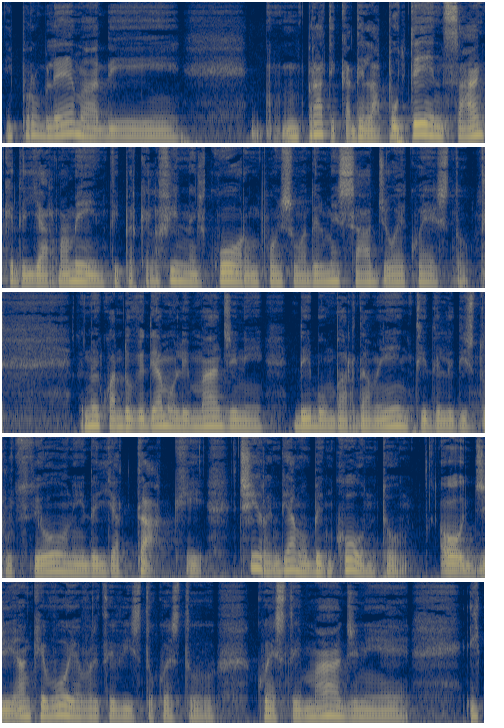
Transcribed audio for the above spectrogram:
il problema di in pratica della potenza anche degli armamenti, perché alla fine il cuore un po' insomma del messaggio è questo. Noi quando vediamo le immagini dei bombardamenti, delle distruzioni, degli attacchi, ci rendiamo ben conto. Oggi anche voi avrete visto questo, queste immagini e il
